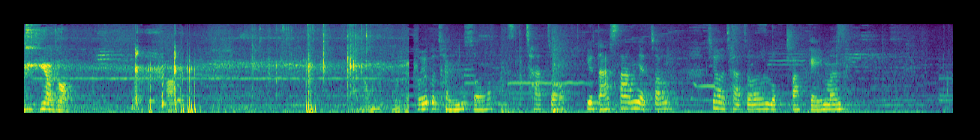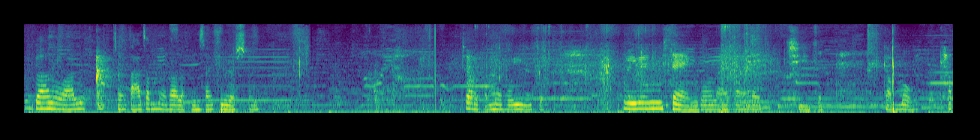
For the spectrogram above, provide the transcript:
必要做啊！做一个诊所，拆咗要打三日针，之后拆咗六百几蚊。依家嘅话咧，就打针就得啦，唔使吊药水。真系咁，我可以做，我已经成个礼拜啦，持续感冒咳，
